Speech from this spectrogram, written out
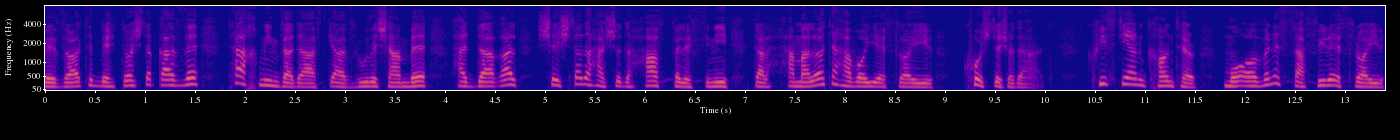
وزارت بهداشت غزه تخمین زده است که از روز شنبه حداقل 687 فلسطینی در حملات هوایی اسرائیل کشته شدهاند. کریستیان کانتر معاون سفیر اسرائیل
